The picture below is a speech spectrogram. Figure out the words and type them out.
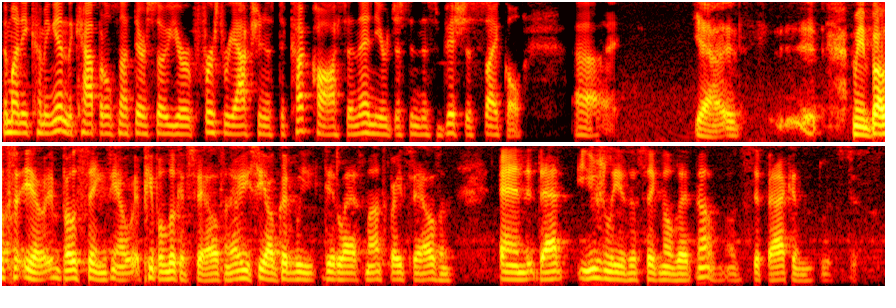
the money coming in. The capital's not there. So your first reaction is to cut costs and then you're just in this vicious cycle. Uh, Yeah, it's. It, I mean, both you know, both things. You know, people look at sales and oh, you see how good we did last month, great sales, and and that usually is a signal that no, let's sit back and let's just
